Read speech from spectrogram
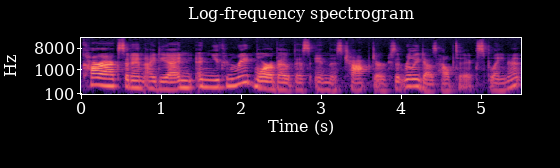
car accident idea and and you can read more about this in this chapter because it really does help to explain it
